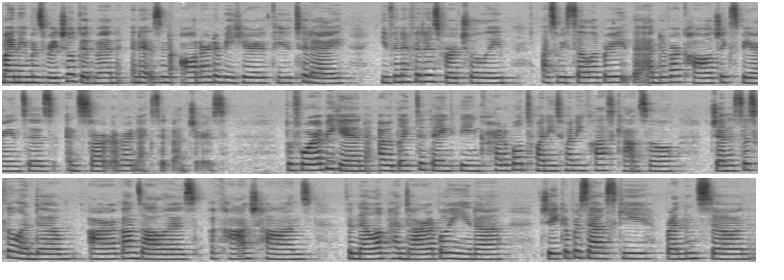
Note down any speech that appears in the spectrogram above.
My name is Rachel Goodman, and it is an honor to be here with you today, even if it is virtually, as we celebrate the end of our college experiences and start of our next adventures. Before I begin, I would like to thank the incredible 2020 Class Council, Genesis Galindo, Ara Gonzalez, Akansh Hans, Vanilla Pandara Boyina, Jacob Brzezowski, Brendan Stone,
